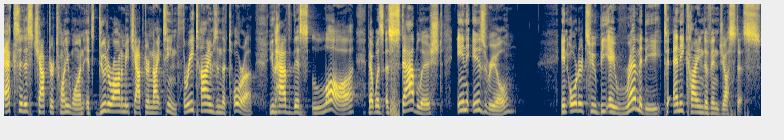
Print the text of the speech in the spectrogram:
Exodus chapter 21, it's Deuteronomy chapter 19. Three times in the Torah, you have this law that was established in Israel in order to be a remedy to any kind of injustice.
